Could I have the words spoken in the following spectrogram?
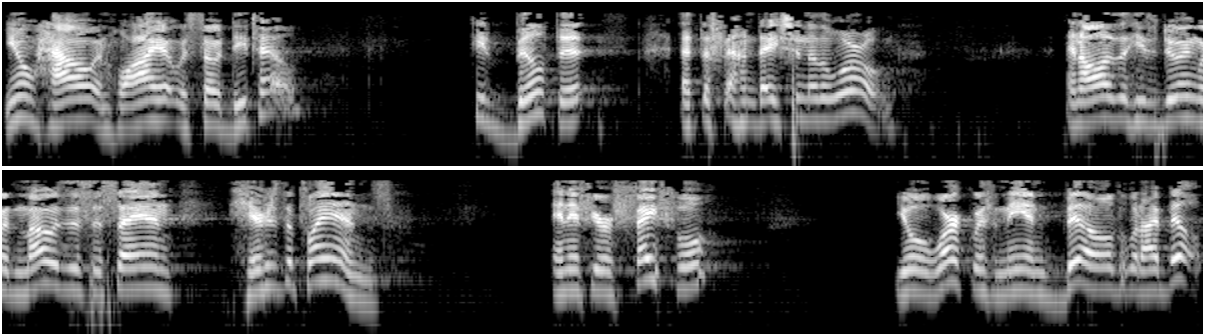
You know how and why it was so detailed? He built it at the foundation of the world. And all that he's doing with Moses is saying, here's the plans. And if you're faithful, you'll work with me and build what I built.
